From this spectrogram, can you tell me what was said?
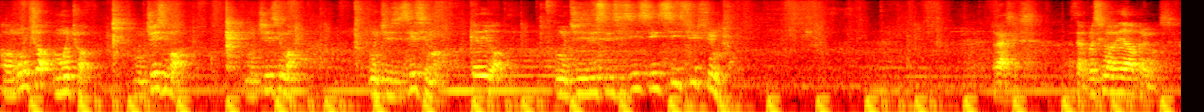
con mucho, mucho, muchísimo, muchísimo, muchísimo, ¿qué digo? Muchísimo. Gracias. Hasta el próximo video, primos.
